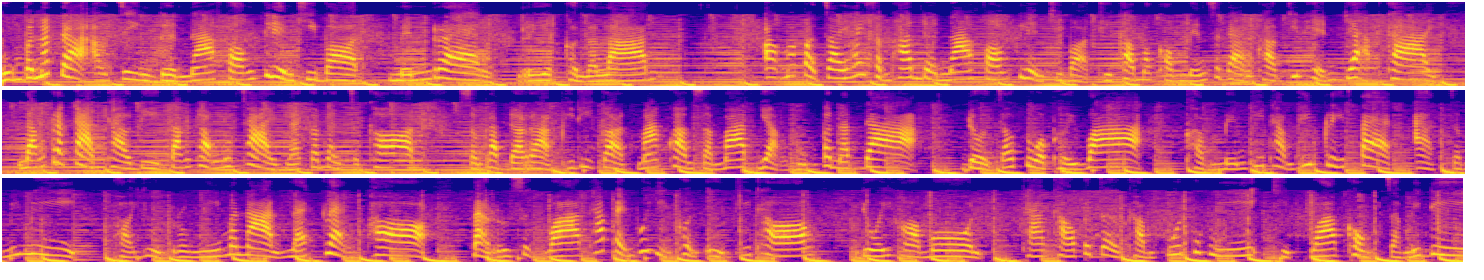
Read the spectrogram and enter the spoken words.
บุ๋มปนัดดาเอาจริงเดินหน้าฟ้องเกลียนคีย์บอร์ด เม้นแรง เรียกคนละล้าน ออกมาเปิดใจให้สัมภาษณ์เดินหน้าฟ้องเกลียนคีย์บอร์ดที่เข้ามาคอมเมนต์แสดงความคิดเห็นหยาบคาย หลังประกาศข่าวดีตั้งท้องลูกชายและกำลังจะคลอดสำหรับดาราพิธีกรมากความสามารถอย่างบุ๋มปนัดดา โดยเจ้าตัวเผยว่า คอมเมนต์ที่ทำให้ปรีแตกอาจจะไม่มีเพออยู่ตรงนี้มานานและแกล่งพอ แต่รู้สึกว่าถ้าเป็นผู้หญิงคนอื่นที่ท้อง ด้วยฮอร์โมน ถ้าเขาไปเจอคำพูดพวกนี้ คิดว่าคงจะไม่ดี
